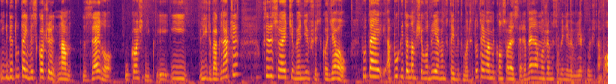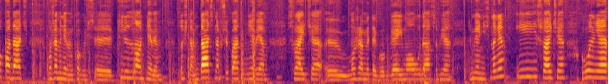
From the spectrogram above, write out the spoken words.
I gdy tutaj wyskoczy nam 0 ukośnik i, i liczba graczy, wtedy słuchajcie, będzie wszystko działało. Tutaj, a póki to nam się ładuje, wam tutaj wytłumaczę. Tutaj mamy konsolę serwera, możemy sobie, nie wiem, jakiegoś tam opadać, możemy, nie wiem, kogoś y, killnąć, nie wiem, coś tam dać na przykład, nie wiem, słuchajcie, y, możemy tego game mode'a sobie zmienić, no nie? I słuchajcie, ogólnie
